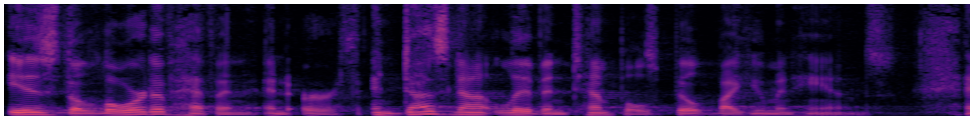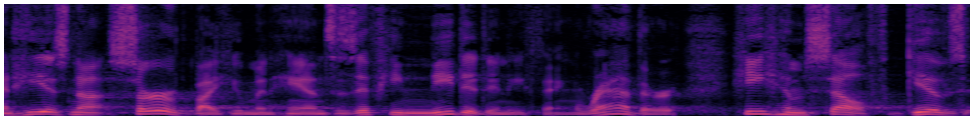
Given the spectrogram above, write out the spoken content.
is the Lord of heaven and earth, and does not live in temples built by human hands. And he is not served by human hands as if he needed anything. Rather, he himself gives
